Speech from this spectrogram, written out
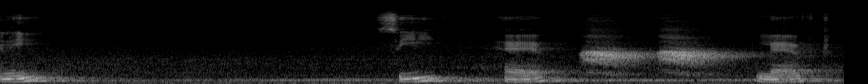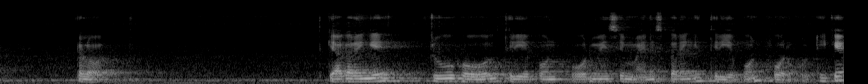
यानी सी हैव लेफ़्ट क्लॉथ। क्या करेंगे? Two whole, three upon four में से माइनस करेंगे, थ्री अपॉन फोर को, ठीक है?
